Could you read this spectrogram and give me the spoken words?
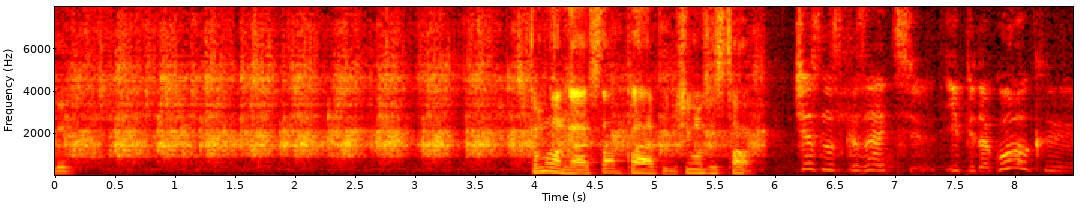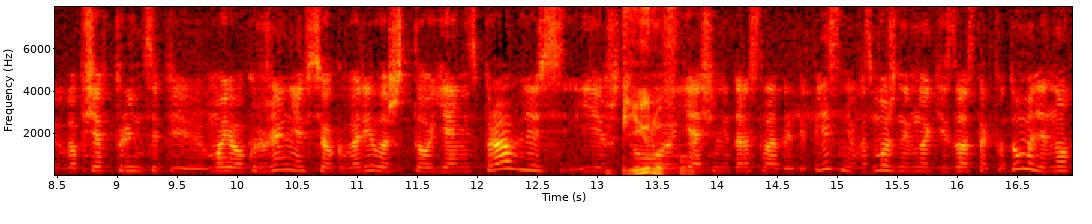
good. Come on, guys, stop clapping. She wants us to talk. Честно сказать, и педагог, и вообще, в принципе, мое окружение все говорило, что я не справлюсь, и что Beautiful. я еще не доросла до этой песни. Возможно, и многие из вас так подумали, но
